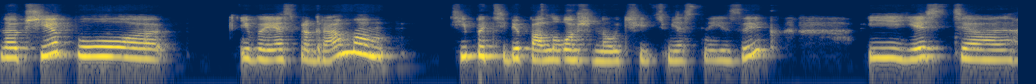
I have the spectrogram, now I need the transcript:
Ну, вообще по ИВС программам типа тебе положено учить местный язык, и есть э,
